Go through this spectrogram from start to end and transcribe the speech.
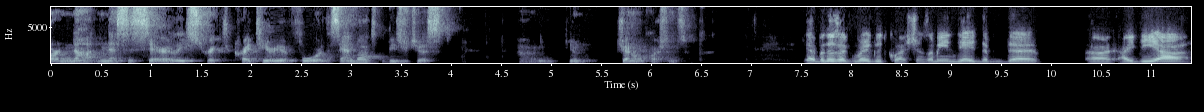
are not necessarily strict criteria for the sandbox, but these are just um, you know, general questions. Yeah, but those are very good questions. I mean, the, the, the uh, idea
